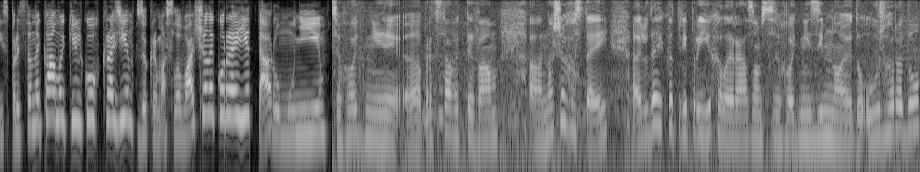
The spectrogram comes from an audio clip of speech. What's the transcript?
із представниками кількох країн, зокрема Словаччини, Кореї та Румунії. Сьогодні е, представити вам е, наших гостей, е, людей, котрі приїхали разом сьогодні зі мною до Ужгороду.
